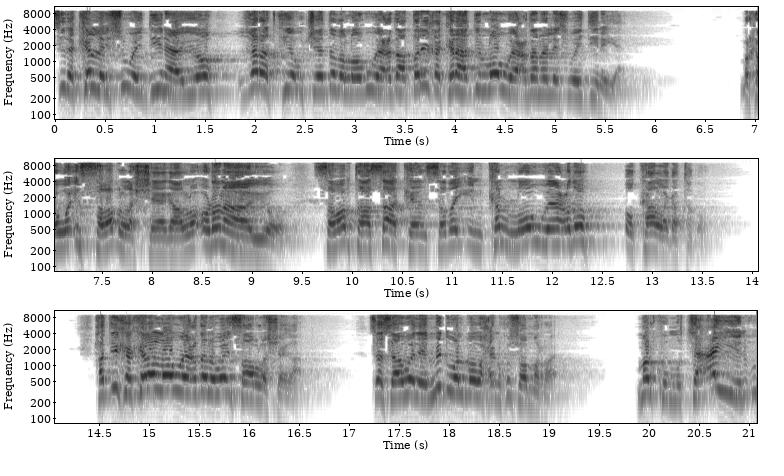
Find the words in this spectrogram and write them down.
Sida kan laysu weydiinaayo qaradkiiyo ujeeddada loogu weecdaa dariiqa kale haddii loo weecdana la isweydiinaya marka waa in sabab la sheegaa la odhanaayo sababtaasaa keensaday in kan loo weecdo oo kaa laga tago. Haddii ka kale loo weecdana waa in sabab la sheegaa saas aawadeed mid walba waxaynu ku soo marray. Markuu mutacayin u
